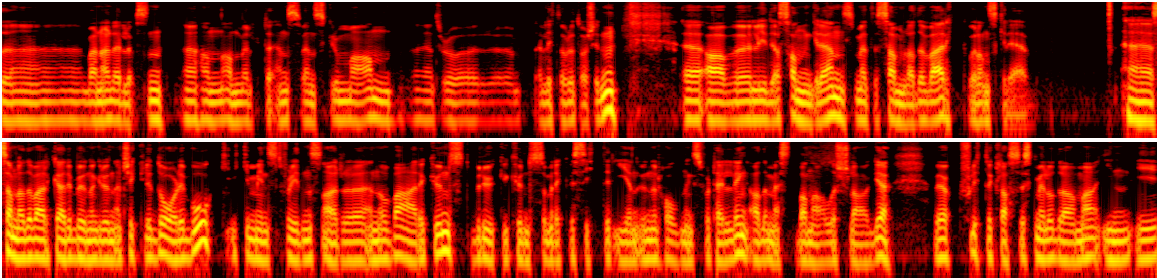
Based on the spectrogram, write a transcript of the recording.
uh, Bernhard Ellefsen uh, Han anmeldte en svensk roman, uh, jeg tror det var litt over et år siden, av Lydia Sandgren som heter 'Samlade verk', hvor han skrev Samlede verk er i bunn og grunn en skikkelig dårlig bok, ikke minst fordi den snarere enn å være kunst, bruker kunst som rekvisitter i en underholdningsfortelling av det mest banale slaget. Ved å flytte klassisk melodrama inn i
